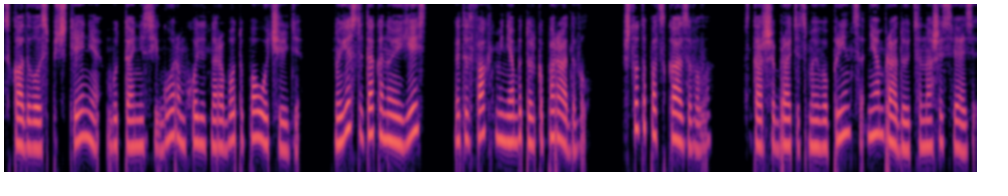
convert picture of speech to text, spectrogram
Складывалось впечатление, будто они с Егором ходят на работу по очереди. Но если так оно и есть, этот факт меня бы только порадовал. Что-то подсказывало. Старший братец моего принца не обрадуется нашей связи.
